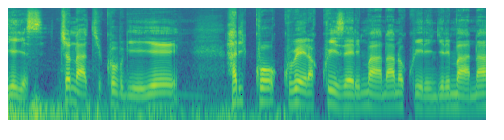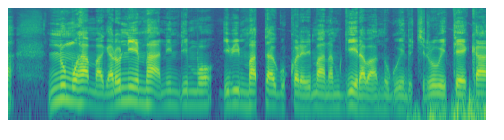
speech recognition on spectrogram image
y'iyi si cyo nakikubwiye ariko kubera kwizera imana no kwiringira imana n'umuhamagaro n'impano indimo iba impata yo gukorera imana mbwira abantu guhindukira uwiteka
